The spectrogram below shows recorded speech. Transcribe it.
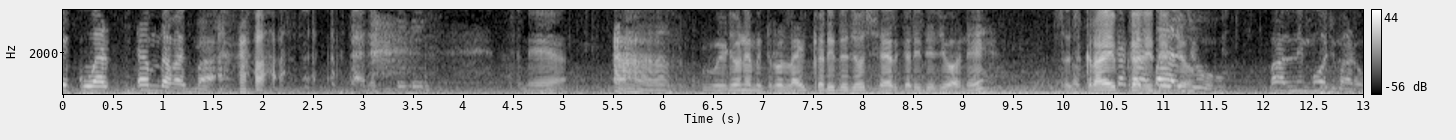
એકવાર અમદાવાદમાં. અને વિડીયોને મિત્રો લાઈક કરી દેજો શેર કરી દેજો અને સબસ્ક્રાઇબ કરી દેજો. બાલની મોજ માણો.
